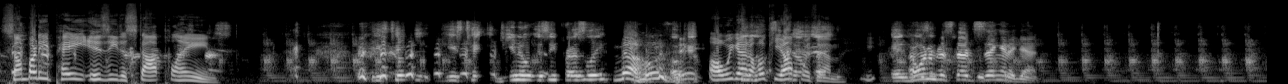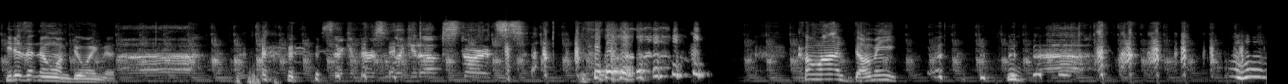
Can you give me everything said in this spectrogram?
Somebody pay Izzy to stop playing. He's taking. He's taking. Do you know Izzy Presley? No, who is Okay. he? Oh, we got to hook you up with him. And I want him to start singing again. He doesn't know I'm doing this. Uh, second person look it up starts. Come on, dummy. Uh,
